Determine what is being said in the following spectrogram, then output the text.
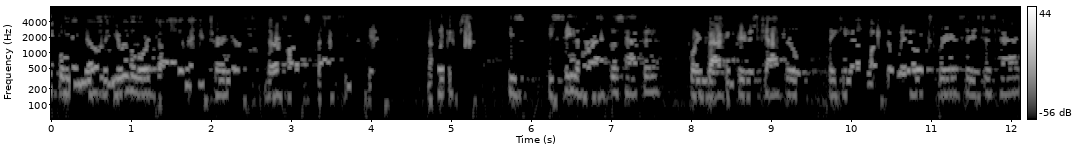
people may know that you are the Lord God and that you turn your, their hearts back to you again. Now look at that. He's he's seen the miraculous happen, going back in previous chapter, thinking of like the widow experience that he's just had,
